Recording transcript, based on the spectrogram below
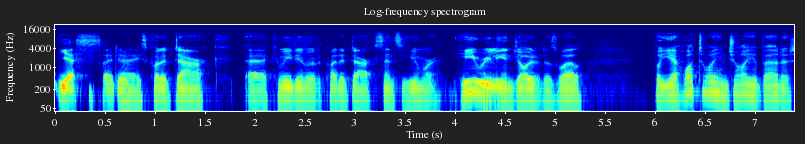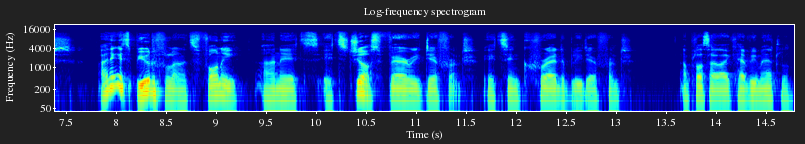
Yes, I do. Uh, he's quite a dark uh, comedian with a quite a dark sense of humor. He really enjoyed it as well. But yeah, what do I enjoy about it? I think it's beautiful and it's funny and it's it's just very different. It's incredibly different. And plus, I like heavy metal.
